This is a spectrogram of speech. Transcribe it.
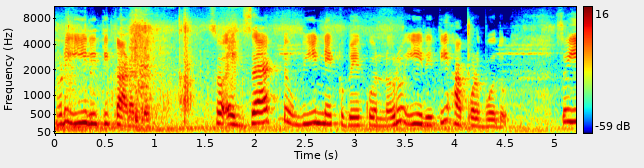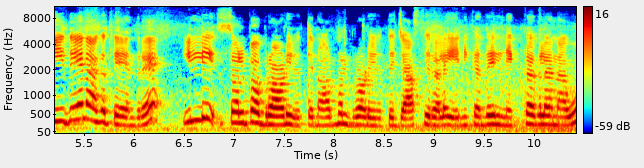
ನೋಡಿ ಈ ರೀತಿ ಕಾಣುತ್ತೆ. ಸೊ ಎಕ್ಸಾಕ್ಟ್ ವಿ ನೆಕ್ ಬೇಕು ಅನ್ನೋರು ಈ ರೀತಿ ಹಾಕ್ಕೊಳ್ಬೋದು ಸೊ ಇದೇನಾಗುತ್ತೆ ಅಂದರೆ, ಇಲ್ಲಿ ಸ್ವಲ್ಪ ಬ್ರಾಡ್ ಇರುತ್ತೆ ನಾರ್ಮಲ್ ಬ್ರಾಡ್ ಇರುತ್ತೆ, ಜಾಸ್ತಿ ಇರಲ್ಲ. ಏನಕ್ಕಂದರೆ ಇಲ್ಲಿ ನೆಕ್ ಆಗಲ್ಲ ನಾವು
